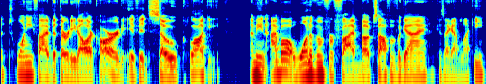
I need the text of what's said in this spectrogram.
a twenty-five to thirty dollar card if it's so cloggy? I mean, I bought one of them for five bucks off of a guy because I got lucky,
